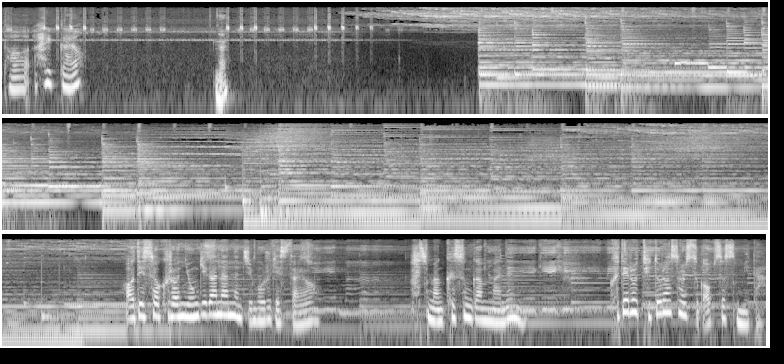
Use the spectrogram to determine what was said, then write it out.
더 할까요? 네? 어디서 그런 용기가 났는지 모르겠어요. 하지만 그 순간만은 그대로 뒤돌아설 수가 없었습니다.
